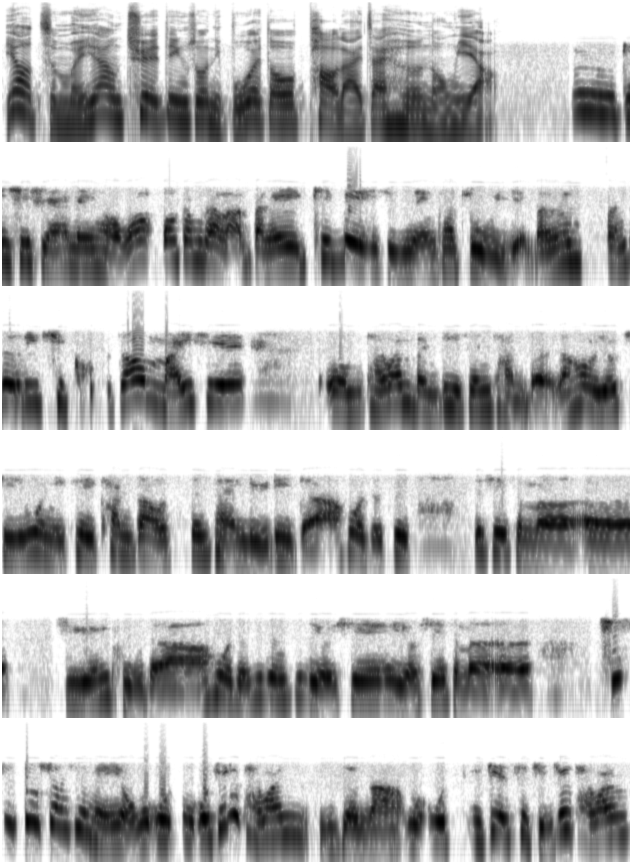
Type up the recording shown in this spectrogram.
要怎么样确定说你不会都泡来再喝农药？嗯，其实是安尼吼，我我感觉啦，大家去买的时阵较注意，反正反正你去只要买一些我们台湾本地生产的，然后尤其如果你可以看到生产履历的啊，或者是这些什么呃几元谱的啊，或者是甚至有一些有些什么呃，其实就算是没有，我我我我觉得台湾人啊，我我一件事情就是台湾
